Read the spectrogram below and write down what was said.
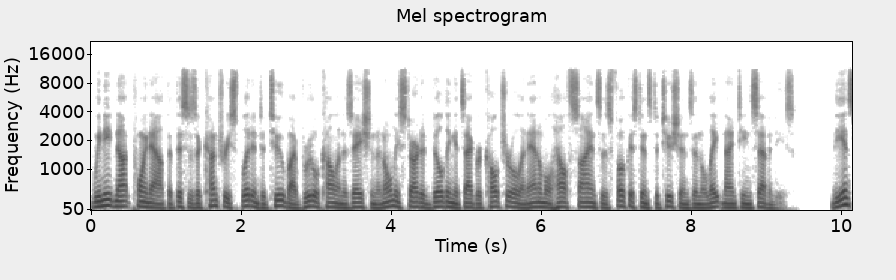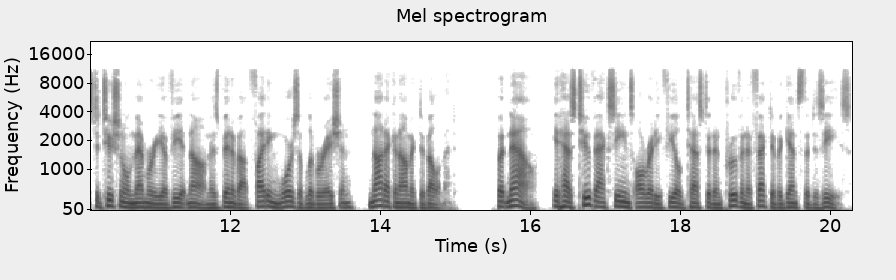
We need not point out that this is a country split into two by brutal colonization and only started building its agricultural and animal health sciences focused institutions in the late 1970s. The institutional memory of Vietnam has been about fighting wars of liberation, not economic development. But now, it has two vaccines already field tested and proven effective against the disease.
